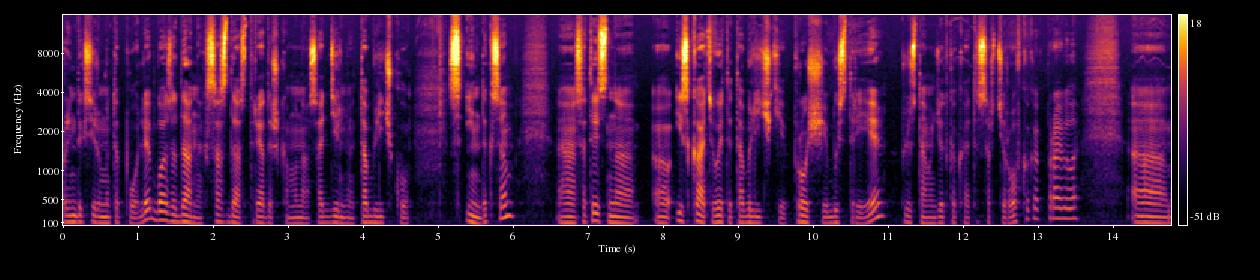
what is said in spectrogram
проиндексируем это поле, база данных создаст рядышком у нас отдельную табличку с индексом. Э, соответственно, э, искать в этой табличке проще и быстрее, плюс там идет какая-то сортировка, как правило. Э,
